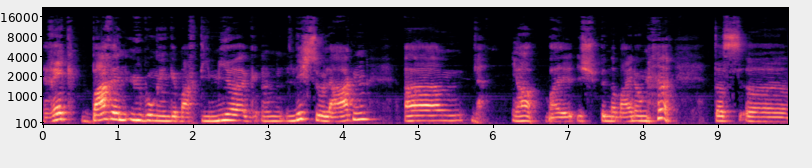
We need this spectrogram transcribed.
Reck-Barren-Übungen gemacht, die mir äh, nicht so lagen? Ähm, ja, weil ich bin der Meinung, dass äh,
